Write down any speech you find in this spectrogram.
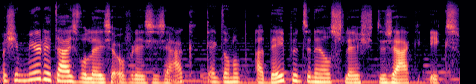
Als je meer details wil lezen over deze zaak, kijk dan op ad.nl slash dezaakx.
